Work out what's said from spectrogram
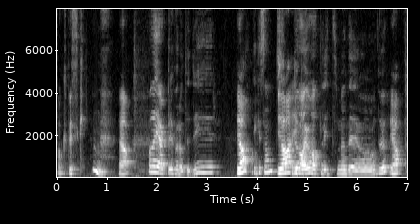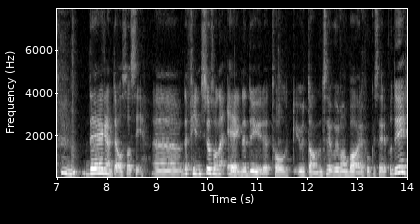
Faktisk. Mm. Ja. Og det hjelper i forhold til dyr, Ja. ikke sant? Ja, Du har jo hatt litt med det og du. ja. Mm. Det glemte jeg også å si. Eh, Det fins jo sånne egne dyretolkutdannelser hvor man bare fokuserer på dyr.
